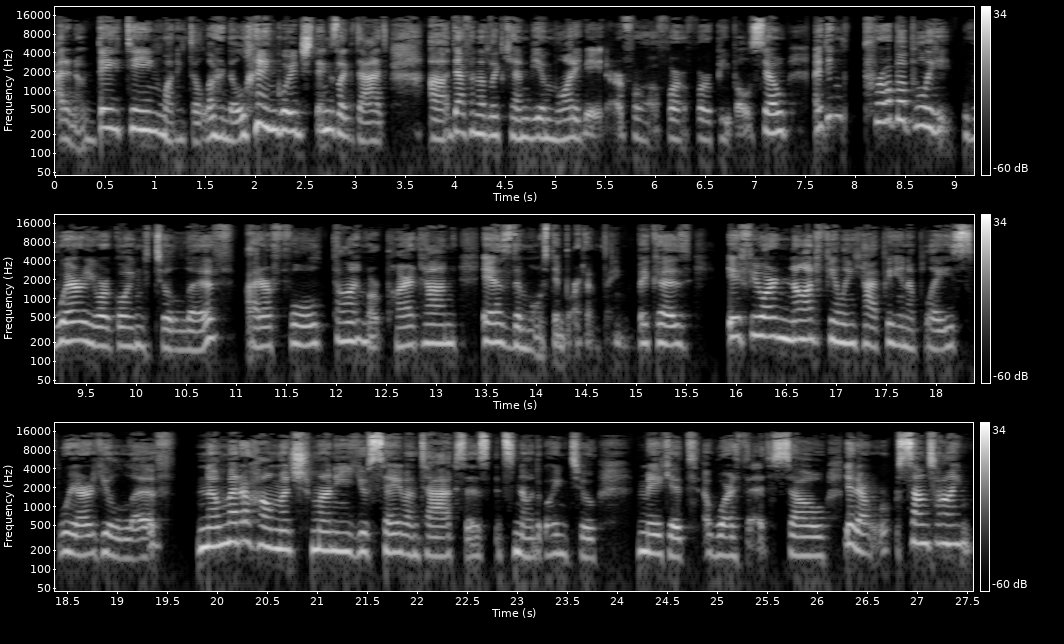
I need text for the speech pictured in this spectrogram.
I don't know, dating, wanting to learn the language, things like that, uh, definitely can be a motivator for, for, for people. So I think probably where you're going to live, either full time or part time is the most important thing because if you are not feeling happy in a place where you live, no matter how much money you save on taxes, it's not going to make it worth it. So, you know, sometimes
